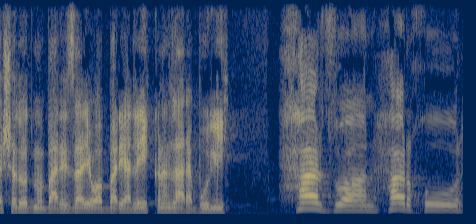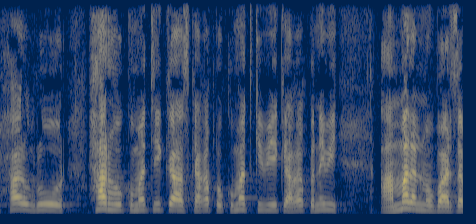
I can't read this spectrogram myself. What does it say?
تشدد مبارزه یوه بریالۍ کړنلاره بولي. هر ځوان، هر خور، هر ورور، هر حکومتي کس که هغه په حکومت کې وي که هغه په نه وي عملاً مبارزه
